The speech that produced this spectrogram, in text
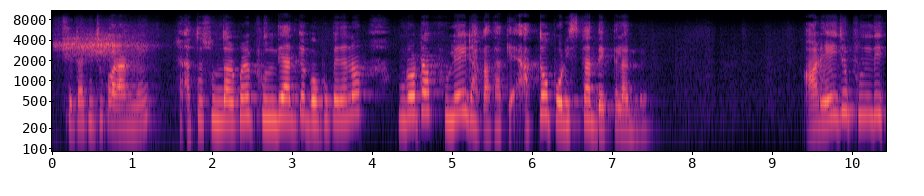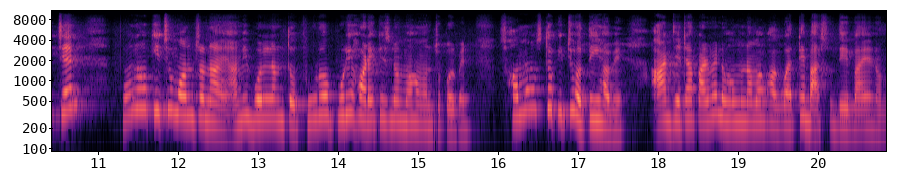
সেটা কিছু করার নেই। এত সুন্দর করে ফুল দিয়ে আজকে গপুকে যেন পুরোটা ফুলেই ঢাকা থাকে, এত পরিষ্কার দেখতে লাগবে। আর এই যে ফুল দিচ্ছেন, কোনো কিছু মন্ত্র নয়, আমি বললাম তো, পুরোপুরি হরে কৃষ্ণ মহামন্ত্র করবেন, সমস্ত কিছু হতেই হবে। আর যেটা পারবেন ওম নম ভগবতে বাসুদেবায় নম,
